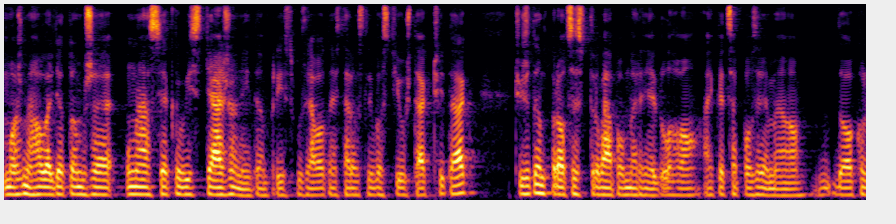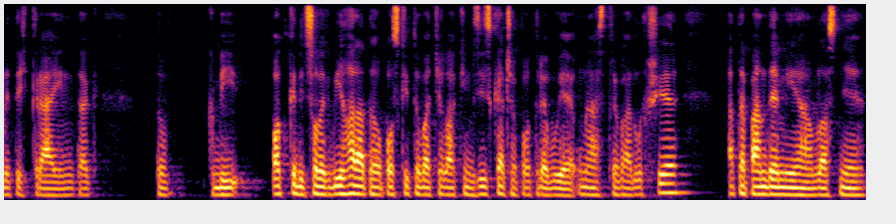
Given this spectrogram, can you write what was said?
môžeme hovoriť o tom, že u nás je akoby stiažený ten prístup k zdravotnej starostlivosti už tak či tak. Čiže ten proces trvá pomerne dlho. Aj keď sa pozrieme do okolitých krajín, tak to akoby, odkedy človek vyhľadá toho poskytovateľa, kým získa, čo potrebuje, u nás trvá dlhšie. A tá pandémia vlastne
